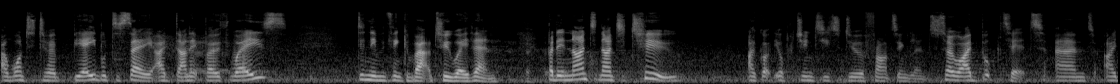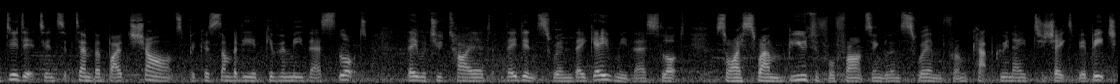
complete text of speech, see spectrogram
I wanted to be able to say I'd done it both ways. Didn't even think about a two way then. But in 1992, I got the opportunity to do a France England. So I booked it and I did it in September by chance because somebody had given me their slot. They were too tired. They didn't swim. They gave me their slot. So I swam beautiful France England swim from Cap Gris-Nez to Shakespeare Beach.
